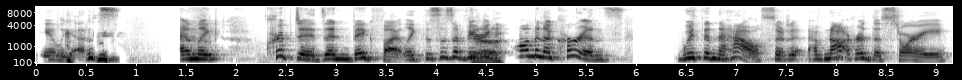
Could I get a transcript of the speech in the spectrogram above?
aliens and like cryptids and Bigfoot? Like, this is a very Yeah. common occurrence within the house. So to have not heard this story,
